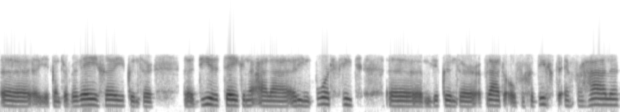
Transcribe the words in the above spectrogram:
je kunt er bewegen, je kunt er uh, dieren tekenen à la Rien Poortvliet. Uh, je kunt er praten over gedichten en verhalen.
